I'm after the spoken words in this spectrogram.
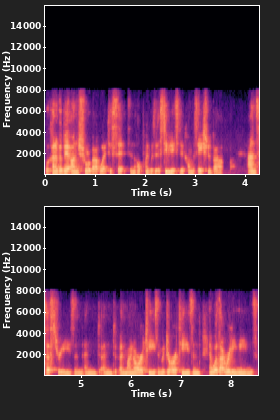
were kind of a bit unsure about where to sit. And the whole point was it stimulated a conversation about ancestries and and and, and minorities and majorities and, and what that really means.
